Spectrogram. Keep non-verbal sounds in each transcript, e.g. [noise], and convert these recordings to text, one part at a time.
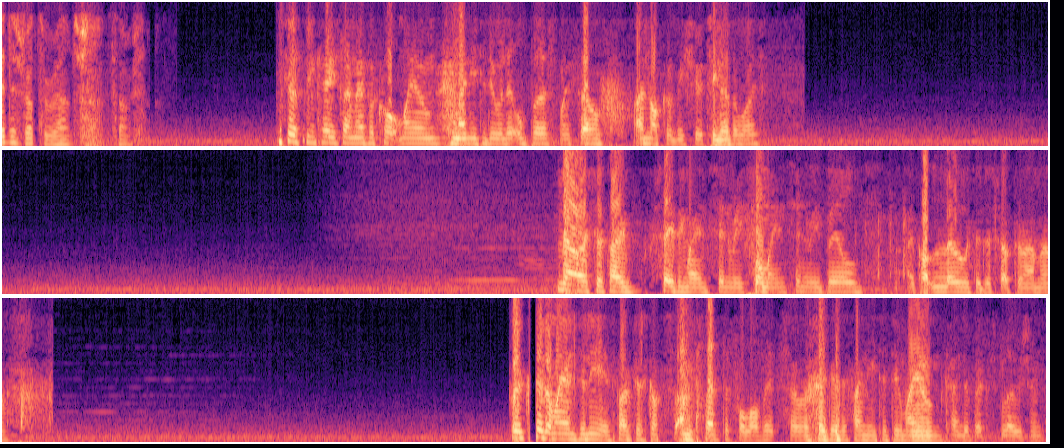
Uh, why disruptor rounds, thanks. Just in case I'm ever caught my own and I need to do a little burst myself. I'm not going to be shooting otherwise. No, it's just I'm saving my incendiary for my incendiary build. I've got loads of disruptor ammo. But good on my engineers, but I've just got I'm plentiful of it, so [laughs] I figured if I need to do my own kind of explosion.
